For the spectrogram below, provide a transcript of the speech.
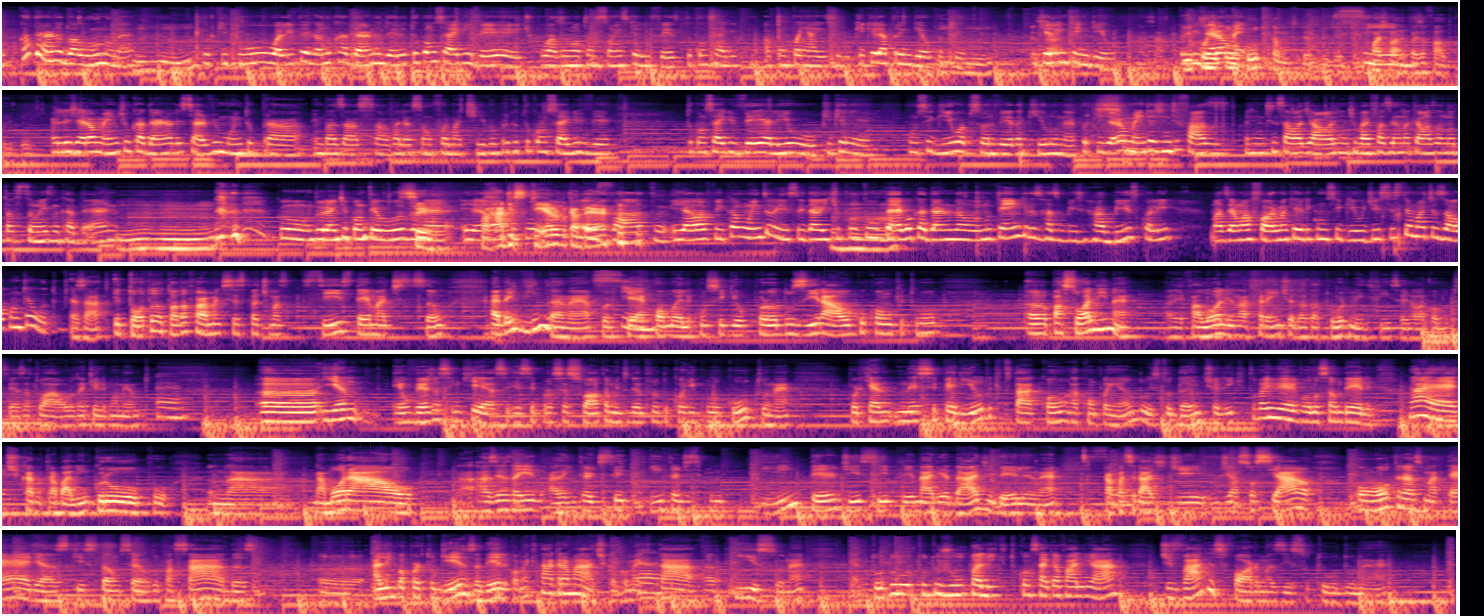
O caderno do aluno, né? Uhum. Porque tu, ali pegando o caderno dele, tu consegue ver, tipo, as anotações que ele fez, tu consegue acompanhar isso, o que, que ele aprendeu com aquilo, Uhum. o que ele entendeu. Porque E o currículo culto tá muito dentro disso. Sim. Pode falar, depois eu falo do currículo. Ele geralmente, o caderno, ele serve muito pra embasar essa avaliação formativa, porque tu consegue ver, tu consegue ver ali o que que ele conseguiu absorver daquilo, né? Porque Sim. geralmente a gente faz, a gente em sala de aula, a gente vai fazendo aquelas anotações no caderno Uhum. com, durante o conteúdo, Sim. né? E Uma rabisqueira no caderno. Exato. E ela fica muito isso. E daí, tipo, Uhum. tu pega o caderno do aluno, tem aqueles rabisco ali, mas é uma forma que ele conseguiu de sistematizar o conteúdo. Exato. E todo, toda forma de sistema- sistematização é bem-vinda, né? Porque Sim. é como ele conseguiu produzir algo com o que tu ah, passou ali, né? Aí Falou ali na frente da, da turma, enfim, seja lá como tu fez a tua aula naquele momento. É. Ah, e eu, eu vejo assim que esse, esse processual tá muito dentro do currículo culto, né? Porque é nesse período que tu tá com- acompanhando o estudante ali que tu vai ver a evolução dele na ética, no trabalho em grupo, na, na moral, às vezes daí a interdisci- interdisciplin- interdisciplinariedade dele, né? Capacidade de, de associar com outras matérias que estão sendo passadas. Ah, a língua portuguesa dele, como é que tá a gramática, como é, É. que tá ah, isso, né? É tudo, tudo junto ali que tu consegue avaliar de várias formas isso tudo, né?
